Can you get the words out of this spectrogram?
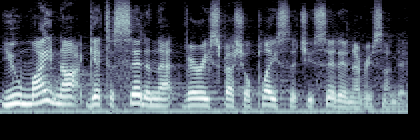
You might not get to sit in that very special place that you sit in every Sunday.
